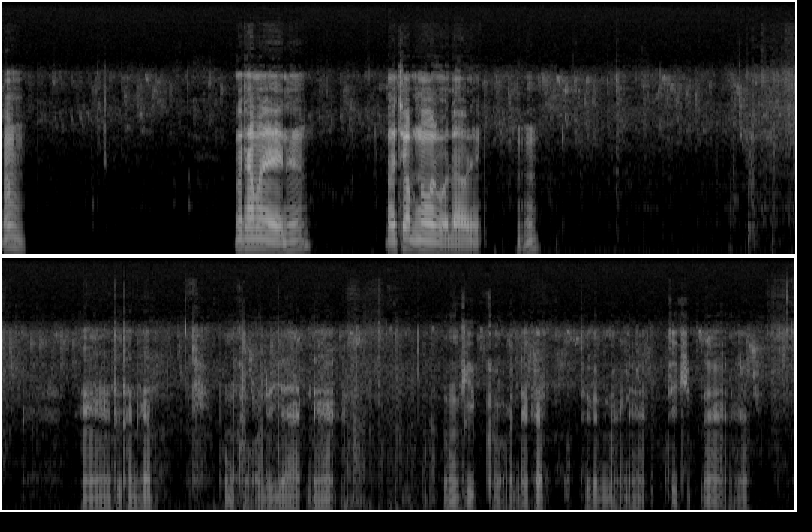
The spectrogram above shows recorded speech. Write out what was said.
อืมมาทำอะไรเนี่ยเราชอบนอนหมดเราเนี่ยทุกท่านครับ ผมขออนุญาตนะฮะลงคลิปก่อนนะครับ เจอกันใหม่นะฮะที่คลิปหน้านะครับสวัสดีครับ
